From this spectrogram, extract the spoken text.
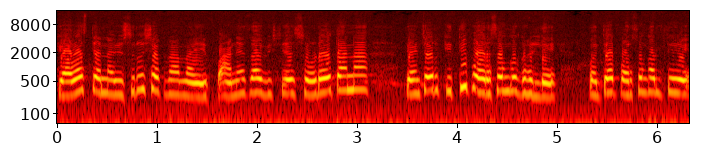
केव्हाच त्यांना विसरू शकणार नाही. पाण्याचा विषय सोडवताना त्यांच्यावर किती प्रसंग घडले पण त्या प्रसंगाला ते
